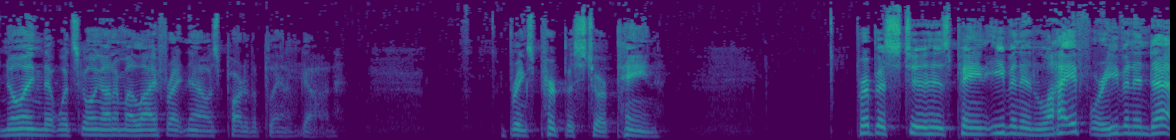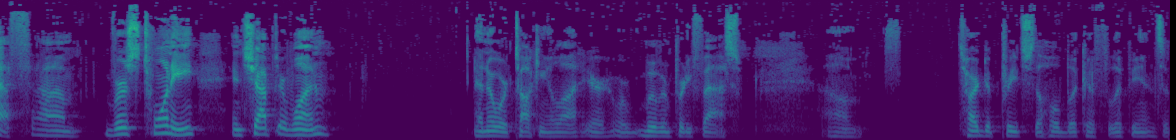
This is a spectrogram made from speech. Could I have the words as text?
knowing that what's going on in my life right now is part of the plan of God. It brings purpose to our pain purpose to his pain even in life or even in death. Um, verse 20 in chapter 1. I know we're talking a lot here, we're moving pretty fast. Um, it's hard to preach the whole book of Philippians in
